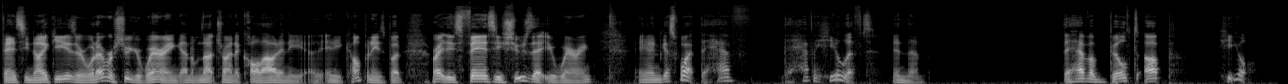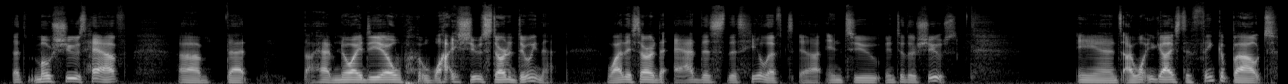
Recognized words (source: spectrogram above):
fancy Nikes or whatever shoe you're wearing. And I'm not trying to call out any uh, any companies, but right, these fancy shoes that you're wearing, and guess what? They have they have a heel lift in them. They have a built up heel that most shoes have. Um, that I have no idea why shoes started doing that. Why they started to add this this heel lift uh, into into their shoes. And I want you guys to think about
